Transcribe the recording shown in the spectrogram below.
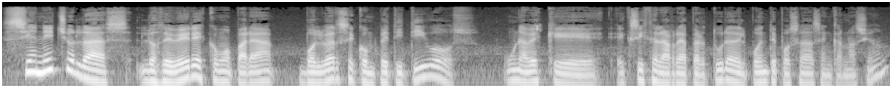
¿Se han hecho las, los deberes como para volverse competitivos una vez que existe la reapertura del puente Posadas Encarnación?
